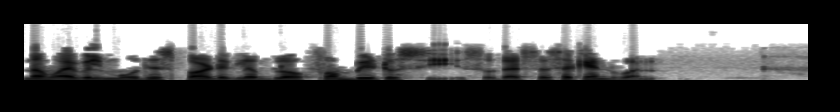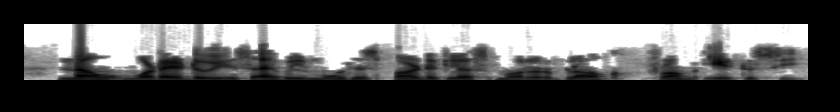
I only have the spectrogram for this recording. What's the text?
Now I will move this particular block from B to C. So that's the second one. Now what I do is I will move this particular smaller block from A to C.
